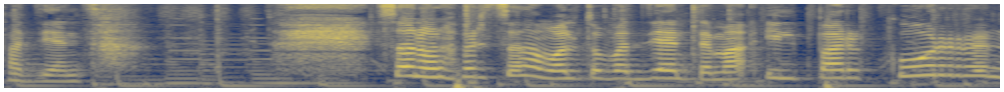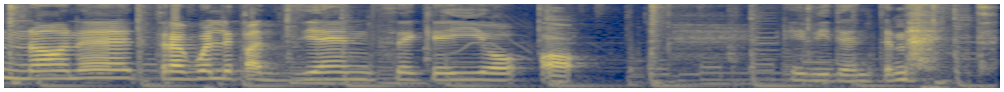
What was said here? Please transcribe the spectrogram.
pazienza. sono una persona molto paziente, ma il parkour non è tra quelle pazienze che io ho. Evidentemente.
